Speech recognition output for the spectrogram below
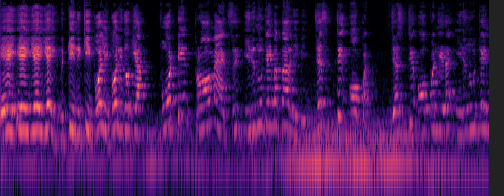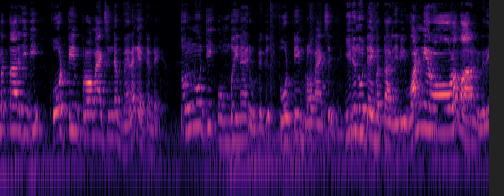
ഏയ് ഏയ് ഏയ് ഏയ് നിക്കി നിക്കി പോലി പോലി നോക്കിയാ. ഫോർട്ടീൻ പ്രോ മാക്സ് ഇരുന്നൂറ്റി അമ്പത്തി ആറ് G B just open just open ചെയ്ത ഇരുന്നൂറ്റി അമ്പത്തി ആറ് ജി ബി ഫോർട്ടീൻ പ്രോ മാക്സിന്റെ വില കേൾക്കണ്ടേ തൊണ്ണൂറ്റി ഒമ്പതിനായിരം രൂപയ്ക്ക് ഫോർട്ടീൻ പ്രോ മാക്സ് ഇരുന്നൂറ്റി അമ്പത്തി ആറ് ജി ബി വൺ ഇയറോളം വാറണ്ടി ഉള്ളത്.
